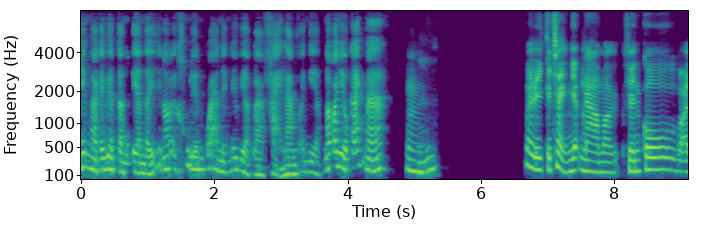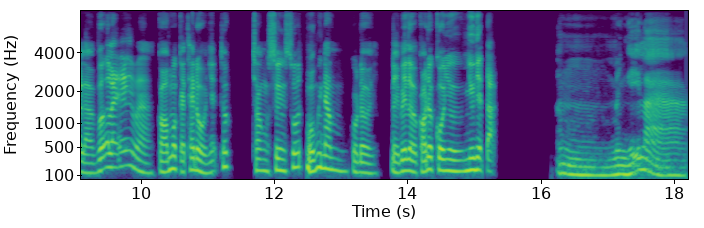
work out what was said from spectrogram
nhưng mà cái việc cần tiền đấy thì nó lại không liên quan đến cái việc là phải làm doanh nghiệp nó có nhiều cách mà ừ. ừ. Vậy thì cái trải nghiệm nào mà khiến cô gọi là vỡ lẽ và có một cái thay đổi nhận thức trong xuyên suốt 40 năm cuộc đời để bây giờ có được cô như như hiện tại? Ừm, mình nghĩ là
